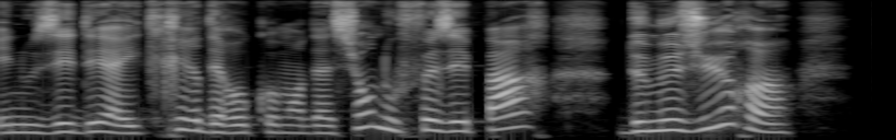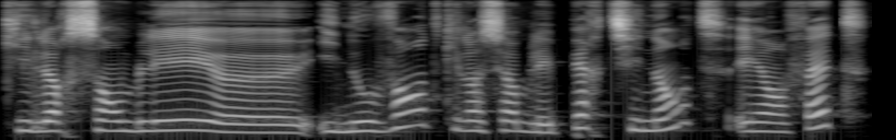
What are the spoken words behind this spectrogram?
et nous aider à écrire des recommandations, nous faisaient part de mesures qui leur semblaient euh, innovantes, qui leur semblaient pertinentes. Et en fait,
